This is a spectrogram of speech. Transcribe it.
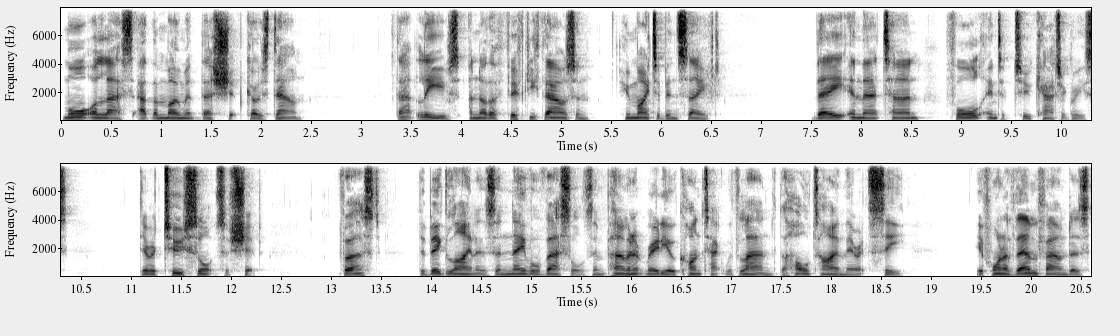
more or less at the moment their ship goes down. That leaves another 50,000 who might have been saved. They, in their turn, fall into two categories. There are two sorts of ship. First, the big liners and naval vessels in permanent radio contact with land the whole time they're at sea. If one of them founders,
